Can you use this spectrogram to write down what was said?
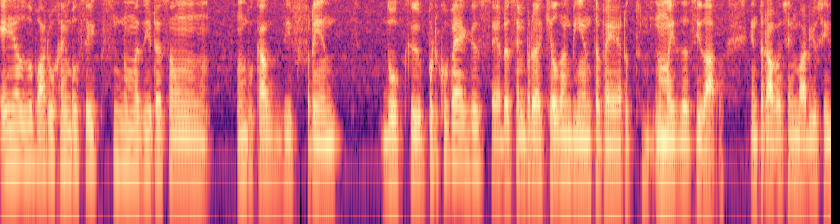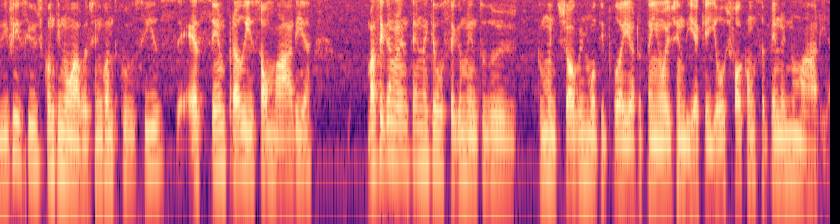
é levar o Rainbow Six numa direção um bocado diferente do que porque o Vegas era sempre aquele ambiente aberto no meio da cidade. Entravas em vários edifícios, continuavas, enquanto que o CIS é sempre ali só uma área. Basicamente é naquele segmento dos que muitos jogos multiplayer têm hoje em dia, que eles focam-se apenas numa área.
